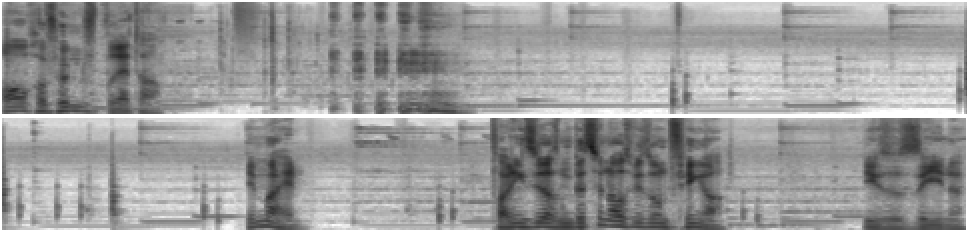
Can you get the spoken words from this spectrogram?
Brauche fünf Bretter. Immerhin. Vor allem sieht das ein bisschen aus wie so ein Finger. Diese Sehne.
